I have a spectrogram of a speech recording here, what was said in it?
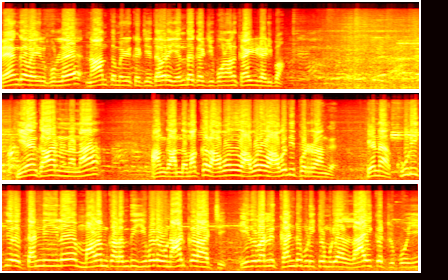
வேங்க வயலுக்குள்ள நாம் தமிழ் கட்சியை தவிர எந்த கட்சி போனாலும் கைடிட்டு அடிப்பான். ஏன் காரணம் என்னன்னா அங்கே அந்த மக்கள் அவ்வளோ அவ்வளோ அவதிப்படுறாங்க. ஏன்னா குடிக்கிற தண்ணியில் மலம் கலந்து இவ்வளவு நாட்கள் ஆச்சு இதுவரையிலும் கண்டுபிடிக்க முடியாத லாய்க்கற்று போய்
